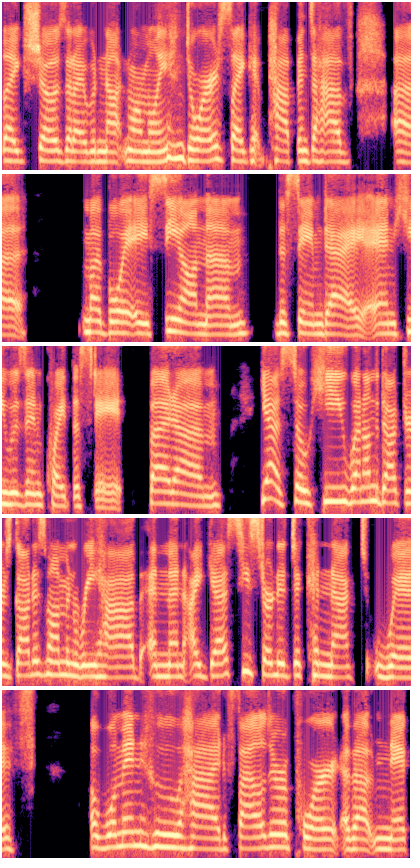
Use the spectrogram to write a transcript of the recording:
like shows that I would not normally endorse, like happen to have uh, my boy AC on them the same day, and he was in quite the state. But um, yeah, so he went on the doctors, got his mom in rehab, and then I guess he started to connect with a woman who had filed a report about Nick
